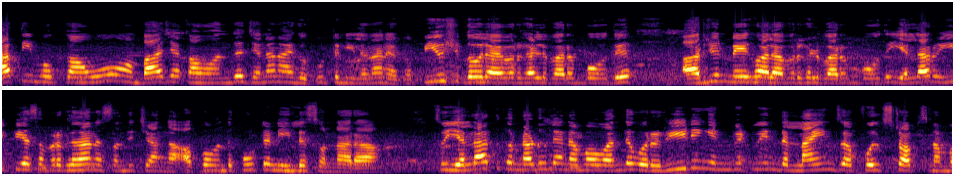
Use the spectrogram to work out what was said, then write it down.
அதிமுகவும் பாஜகவும் வந்து ஜனநாயக கூட்டணியில தான் இருக்கும். பியூஷ் கோயல் அவர்கள் வரும்போது அர்ஜுன் மேக்வால் அவர்கள் வரும்போது எல்லாரும் இபிஎஸ் அவர்கள் தானே சந்திச்சாங்க. அப்போ வந்து கூட்டணியில சொன்னாரா? ஸோ எல்லாத்துக்கும் நடுவில் நம்ம வந்து ஒரு reading in between the lines of full stops நம்ம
